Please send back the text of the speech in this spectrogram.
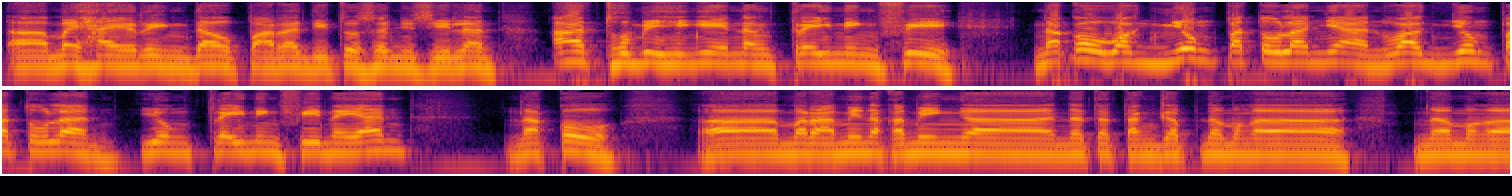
ah, may hiring daw para dito sa New Zealand at humihingi ng training fee. Nako, wag niyong patulan yan. Wag niyong patulan. Yung training fee na yan, nako, ah, marami na kaming ah, natatanggap na mga na mga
